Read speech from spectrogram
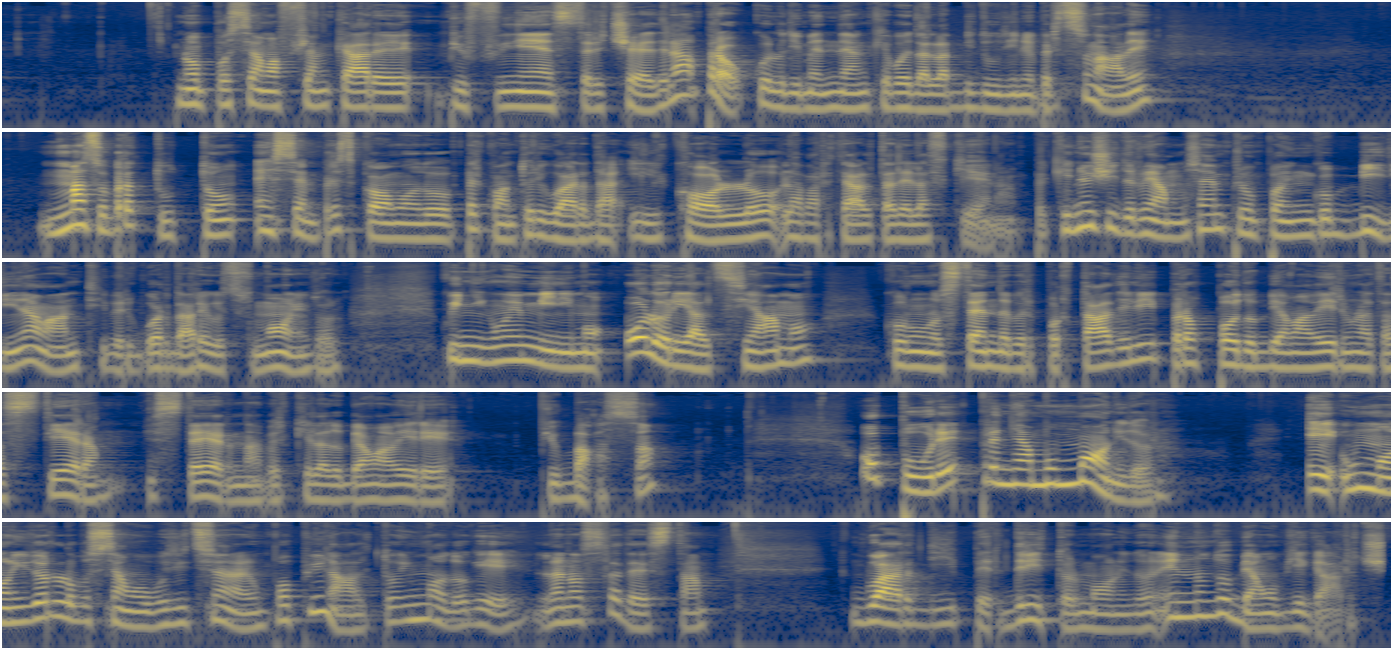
non possiamo affiancare più finestre, eccetera, però quello dipende anche poi dall'abitudine personale, ma soprattutto è sempre scomodo per quanto riguarda il collo, la parte alta della schiena, perché noi ci troviamo sempre un po' ingobbiti in avanti per guardare questo monitor. Quindi come minimo o lo rialziamo con uno stand per portatili, però poi dobbiamo avere una tastiera esterna perché la dobbiamo avere più bassa. Oppure prendiamo un monitor e un monitor lo possiamo posizionare un po' più in alto in modo che la nostra testa guardi per dritto al monitor e non dobbiamo piegarci.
